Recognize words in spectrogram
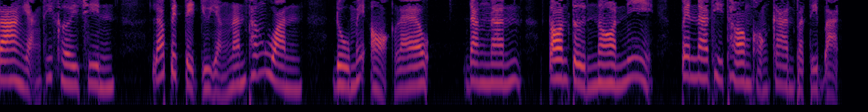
สร้างอย่างที่เคยชิน แล้วไปติดอยู่อย่างนั้นทั้งวัน ดูไม่ออกแล้ว ดังนั้นตอนตื่นนอนนี่เป็นนาทีทองของการปฏิบัติ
